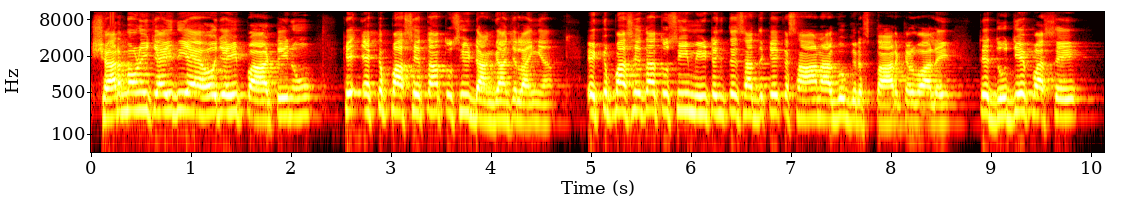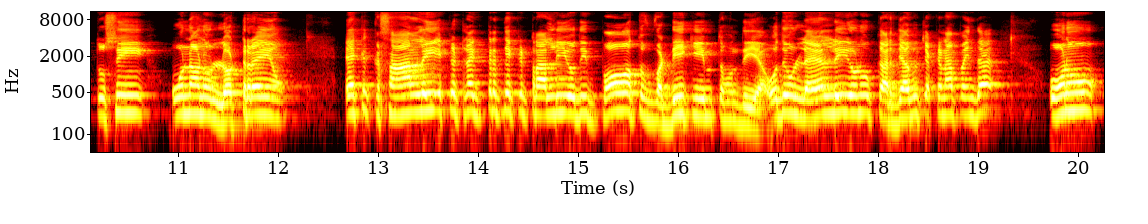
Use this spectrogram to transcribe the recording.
ਸ਼ਰਮ ਆਉਣੀ ਚਾਹੀਦੀ ਹੈ ਇਹੋ ਜਿਹੀ ਪਾਰਟੀ ਨੂੰ ਕਿ ਇੱਕ ਪਾਸੇ ਤਾਂ ਤੁਸੀਂ ਡਾਂਗਾ ਚਲਾਈਆਂ ਇੱਕ ਪਾਸੇ ਤਾਂ ਤੁਸੀਂ ਮੀਟਿੰਗ ਤੇ ਸੱਦ ਕੇ ਕਿਸਾਨ ਆਗੂ ਗ੍ਰਿਫਤਾਰ ਕਰਵਾ ਲਏ ਤੇ ਦੂਜੇ ਪਾਸੇ ਤੁਸੀਂ ਉਹਨਾਂ ਨੂੰ ਲੁੱਟ ਰਹੇ ਹੋ। ਇੱਕ ਕਿਸਾਨ ਲਈ ਇੱਕ ਟਰੈਕਟਰ ਤੇ ਇੱਕ ਟਰਾਲੀ ਉਹਦੀ ਬਹੁਤ ਵੱਡੀ ਕੀਮਤ ਹੁੰਦੀ ਹੈ ਉਹਦੇ ਨੂੰ ਲੈਣ ਲਈ ਉਹਨੂੰ ਕਰਜ਼ਾ ਵੀ ਚੱਕਣਾ ਪੈਂਦਾ। ਉਹਨੂੰ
